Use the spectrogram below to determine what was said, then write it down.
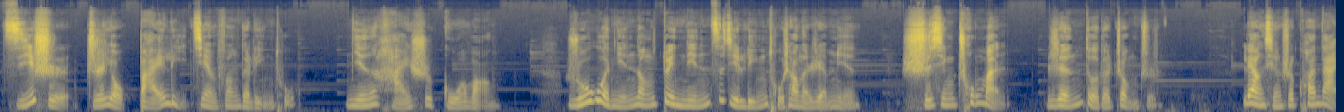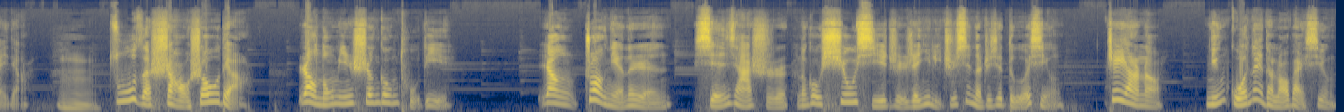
即使只有百里见方的领土，您还是国王。如果您能对您自己领土上的人民实行充满仁德的政治，量刑是宽大一点儿，嗯租子少收点儿，让农民深耕土地，让壮年的人闲暇时能够修习这仁义礼智信的这些德行，这样呢，您国内的老百姓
